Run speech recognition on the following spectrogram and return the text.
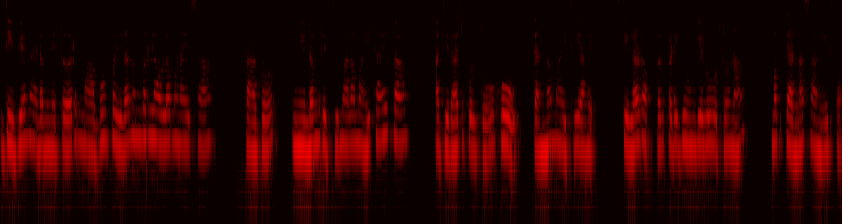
दिव्या मॅडमने तर मागून पहिला नंबर लावला म्हणायचा. का गं? नीलम रिद्धी मला माहीत आहे का? अधिराज बोलतो हो त्यांना माहिती आहे. तिला डॉक्टरकडे घेऊन गेलो होतो ना मग त्यांना सांगितलं.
